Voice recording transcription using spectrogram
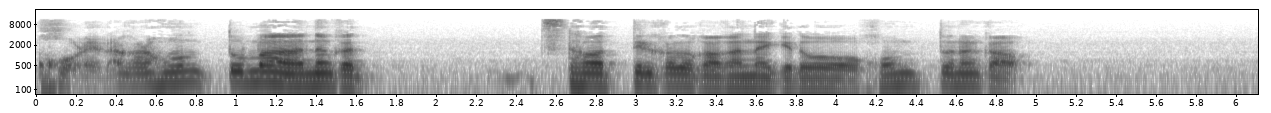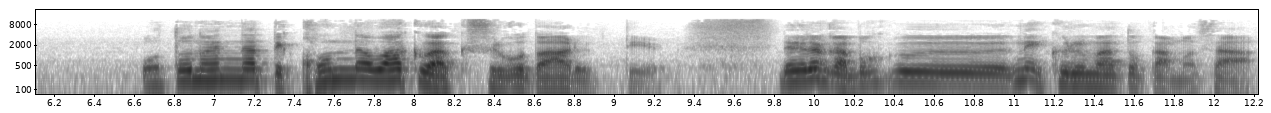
これだから本当まあなんか伝わってるかどうかわかんないけど、本当なんか、大人になってこんなワクワクすることあるっていう。で、なんか僕、ね、車とかもさ、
